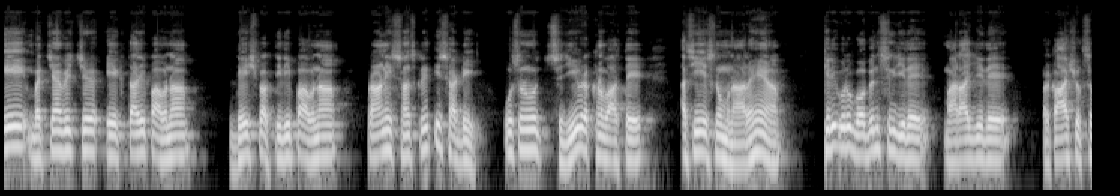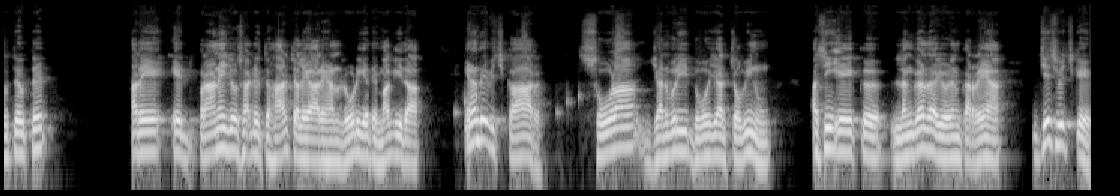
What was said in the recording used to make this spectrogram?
ਇਹ ਬੱਚਿਆਂ ਵਿੱਚ ਏਕਤਾ ਦੀ ਭਾਵਨਾ, ਦੇਸ਼ ਭਗਤੀ ਦੀ ਭਾਵਨਾ, ਪੁਰਾਣੀ ਸੰਸਕ੍ਰਿਤੀ ਸਾਡੀ ਉਸ ਨੂੰ ਸਜੀਵ ਰੱਖਣ ਵਾਸਤੇ ਅਸੀਂ ਇਸ ਨੂੰ ਮਨਾ ਰਹੇ ਹਾਂ। ਸ੍ਰੀ ਗੁਰੂ ਗੋਬਿੰਦ ਸਿੰਘ ਜੀ ਦੇ, ਮਹਾਰਾਜ ਜੀ ਦੇ ਪ੍ਰਕਾਸ਼ ਉਤਸਵ ਦੇ ਉੱਤੇ, ਅਰੇ ਇਹ ਪੁਰਾਣੇ ਜੋ ਸਾਡੇ ਤਿਉਹਾਰ ਚਲੇ ਆ ਰਹੇ ਹਨ, ਲੋਹੜੀ ਅਤੇ ਮਾਘੀ ਦਾ, ਇਹਨਾਂ ਦੇ ਵਿਚਕਾਰ 16 ਜਨਵਰੀ 2024 ਨੂੰ ਅਸੀਂ ਇੱਕ ਲੰਗਰ ਦਾ ਆਯੋਜਨ ਕਰ ਰਹੇ ਹਾਂ, ਜਿਸ ਵਿੱਚ ਕਿ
